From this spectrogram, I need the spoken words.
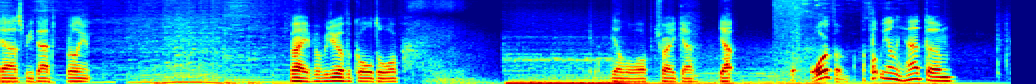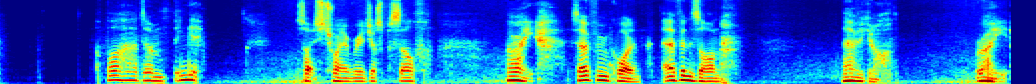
Yeah, that's me dead. Brilliant. Right, but we do have a gold orb. Yellow orb, try again. Yep. Four of them? I thought we only had, um... Um, thingy. So I just trying to readjust myself. Alright, is everything recording? Everything is on. There we go. Right.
